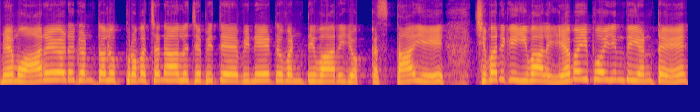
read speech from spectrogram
మేము ఆరేడు గంటలు ప్రవచనాలు చెబితే వినేటువంటి వారి యొక్క స్థాయి చివరికి ఇవాళ ఏమైపోయింది అంటే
